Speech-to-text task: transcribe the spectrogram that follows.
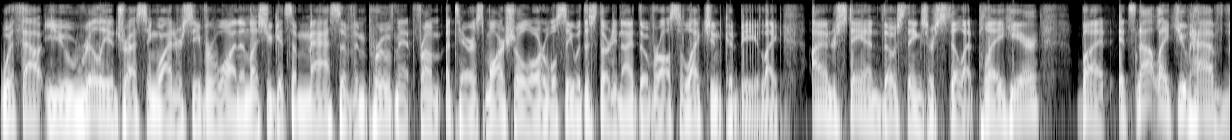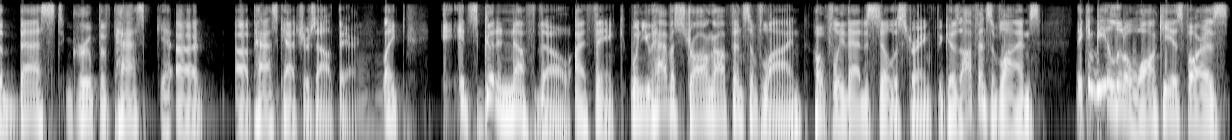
without you really addressing wide receiver one unless you get some massive improvement from a Terrace Marshall or we'll see what this 39th overall selection could be. Like I understand those things are still at play here, but it's not like you have the best group of pass uh, uh, pass catchers out there. Like it's good enough though, I think. When you have a strong offensive line, hopefully that is still the strength because offensive lines they can be a little wonky as far as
